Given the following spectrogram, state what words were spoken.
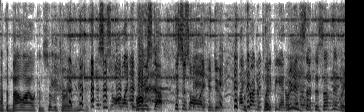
at the Belle Isle Conservatory of Music. This is all I can do. Stop. This is all I can do. I tried to play piano. we didn't set this up, did we?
